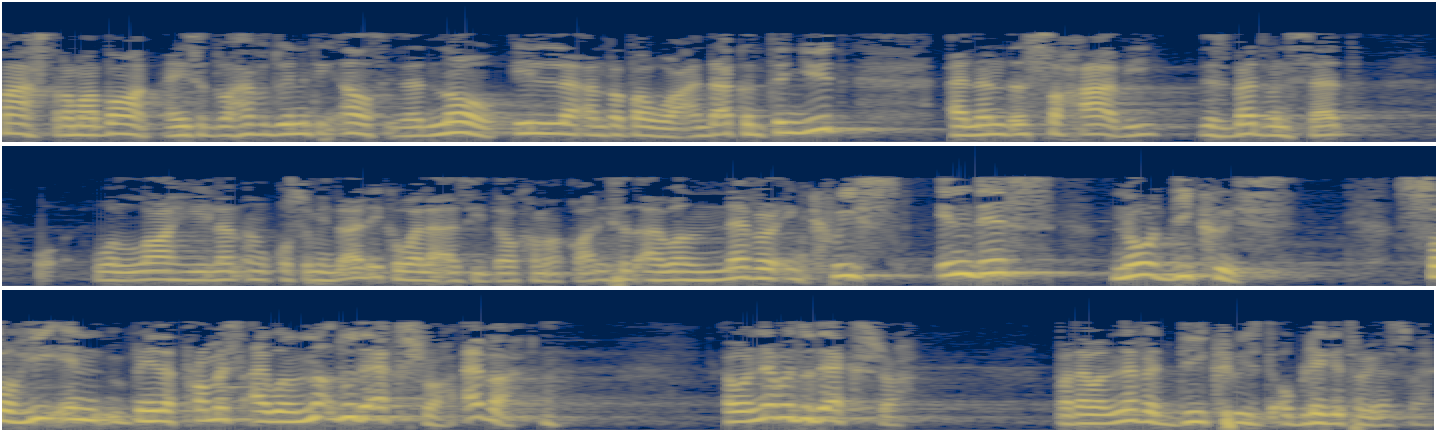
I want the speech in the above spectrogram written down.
fast Ramadan. And he said, do I have to do anything else? He said, no. إلا أن تطوع. And that continued. And then the Sahabi, this Bedouin said, والله لن أنقص من ذلك ولا أزيد أو كما قال. He said, I will never increase in this nor decrease. So he in, made a promise, I will not do the extra, ever. I will never do the extra. But I will never decrease the obligatory as well.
